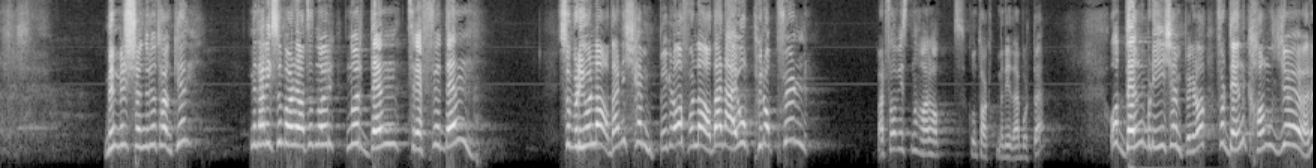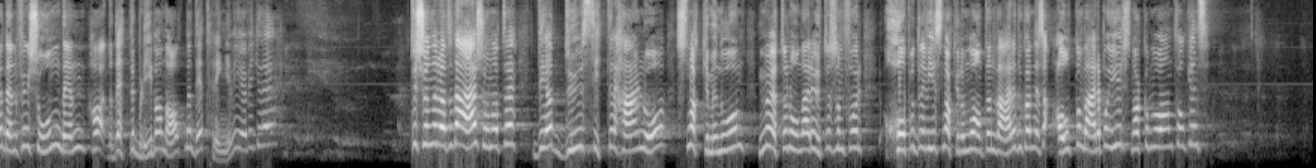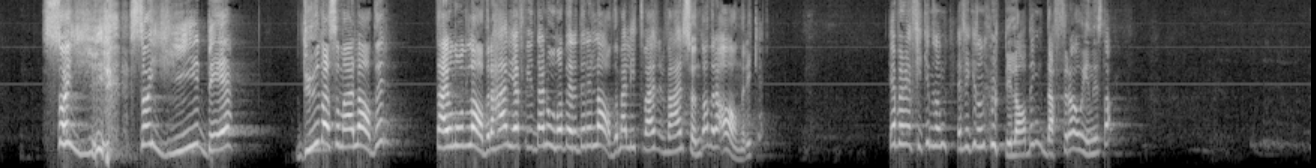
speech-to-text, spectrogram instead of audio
Men, men, skjønner du tanken? Men det er liksom bare det at når, når den treffer den, så blir jo laderen kjempeglad, for laderen er jo proppfull. I hvert fall hvis den har hatt kontakt med de der borte. Og den blir kjempeglad, for den kan gjøre den funksjonen den har. Dette blir banalt, men det trenger vi, gjør vi ikke det? Du skjønner at Det er sånn at det, at du sitter her nå, snakker med noen, møter noen der ute som forhåpentligvis snakker om noe annet enn været Du kan lese alt om været på Yr. Snakk om noe annet, folkens. Så gir, så gir det du, da, som er lader det er jo noen ladere her. Jeg, det er noen av dere dere lader meg litt hver, hver søndag. Dere aner ikke. Jeg, jeg, fikk sånn, jeg fikk en sånn hurtiglading derfra og inn i stad.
